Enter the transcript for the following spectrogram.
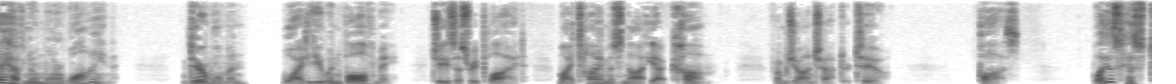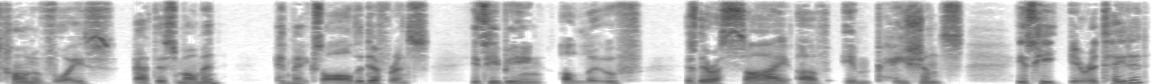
They have no more wine. Dear woman, why do you involve me? Jesus replied, My time is not yet come. From John chapter 2. Pause. What is his tone of voice at this moment? It makes all the difference. Is he being aloof? Is there a sigh of impatience? Is he irritated?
